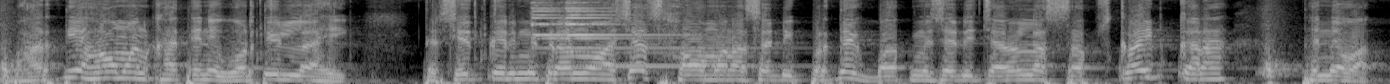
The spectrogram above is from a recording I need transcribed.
भारतीय हवामान खात्याने वर्तवलेला आहे. तर शेतकरी मित्रांनो अशाच हवामानासाठी प्रत्येक बातमीसाठी चॅनलला सबस्क्राईब करा. धन्यवाद.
